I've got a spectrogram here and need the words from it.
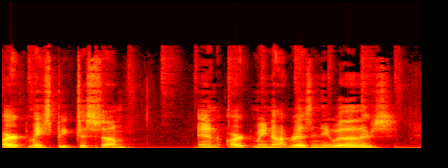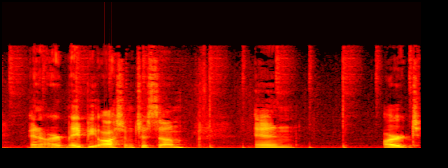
art may speak to some, and art may not resonate with others, and art may be awesome to some, and art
